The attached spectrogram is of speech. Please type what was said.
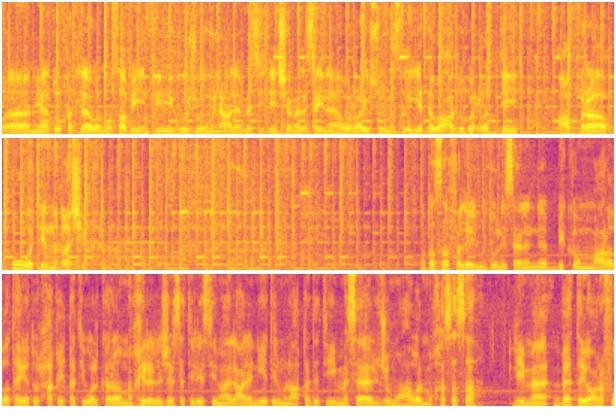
ومئات القتلى والمصابين في هجوم على مسجد شمال سيناء والرئيس المصري يتوعد بالرد عبر قوة غاشمة. منتصف الليل من تونس أهلا بكم. عرضت هيئة الحقيقة والكرامة خلال جلسة الاستماع العلنية المنعقدة مساء الجمعة والمخصصة لما بات يعرف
